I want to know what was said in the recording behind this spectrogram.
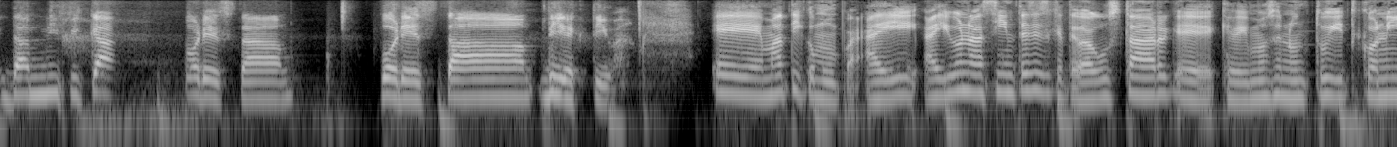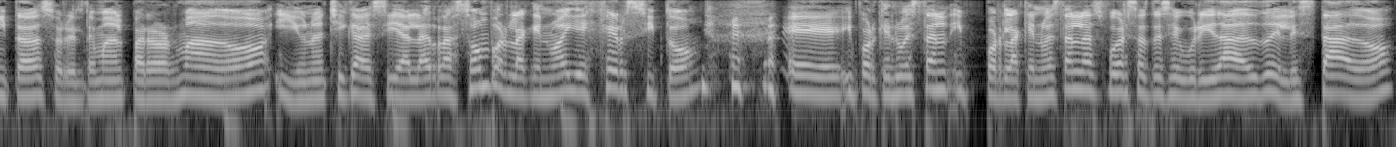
damnificado por esta por esta directiva. eh, Mati, como hay, hay una síntesis que te va a gustar que, que vimos en un tuit con Ita sobre el tema del paro armado y una chica decía la razón por la que no hay ejército eh, y porque no están y por la que no están las fuerzas de seguridad del Estado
